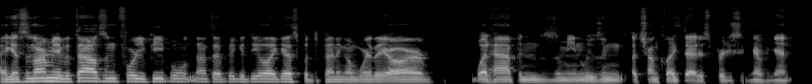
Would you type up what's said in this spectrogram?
I guess an army of a thousand, 40 people, not that big a deal, I guess, but depending on where they are, what happens, I mean, losing a chunk like that is pretty significant.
